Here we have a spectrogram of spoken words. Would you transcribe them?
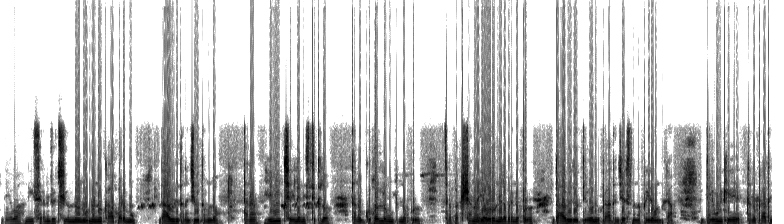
దేవా నీ శరణుజొచ్చి ఉన్నాను నన్ను కాపాడము. దావీదు తన జీవితంలో తన ఏమీ చేయలేని స్థితిలో తన గుహల్లో ఉంటున్నప్పుడు తన పక్షాన ఎవరు నిలబడినప్పుడు దావీదు దేవునికి ప్రార్థన చేస్తున్న ప్రియదేవుని బిడ్డ దేవునికే తను ప్రార్థన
